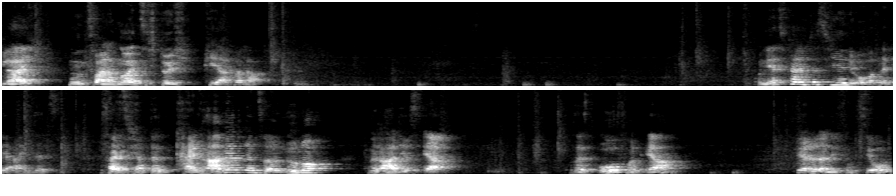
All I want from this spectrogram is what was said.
gleich nun 290 durch PR Quadrat. Und jetzt kann ich das hier in die Oberfläche einsetzen. Das heißt, ich habe dann kein H mehr drin, sondern nur noch den Radius R. Das heißt, O von R wäre dann die Funktion.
